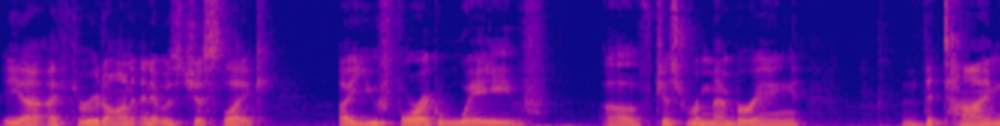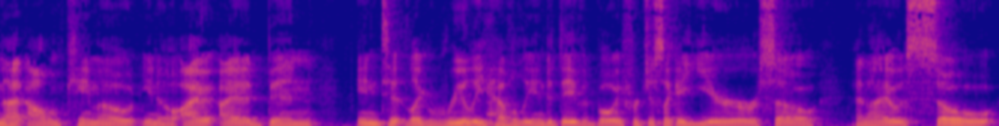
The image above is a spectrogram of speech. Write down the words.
Yeah, I threw it on, and it was just like a euphoric wave of just remembering the time that album came out. You know, I I had been into like really heavily into David Bowie for just like a year or so, and I was so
